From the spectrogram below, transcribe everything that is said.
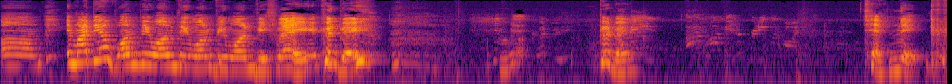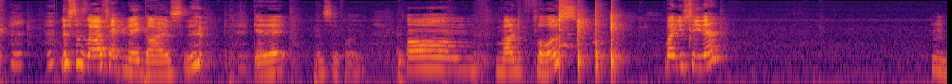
Um, it might be a 1v1, v1, v1, v3. It could be. Could be. Technique. This is our technique, guys. Get it? That's so funny. Um, round of applause. But you see them? Hmm.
